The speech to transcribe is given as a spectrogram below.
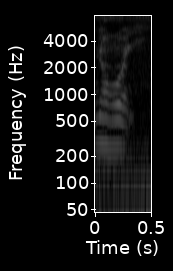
no way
